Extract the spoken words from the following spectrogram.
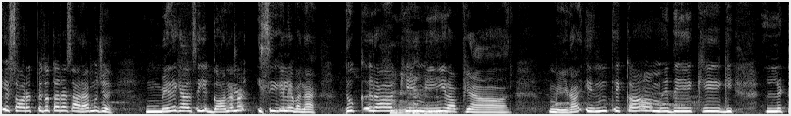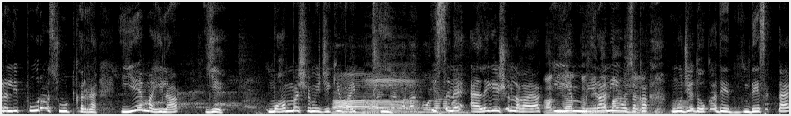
इस औरत पे तो तरस आ रहा है मुझे। मेरे ख्याल से ये गाना ना इसी के लिए बना है। टुकरा के मेरा प्यार मेरा इंतकाम देखेगी। लिटरली पूरा सूट कर रहा है। ये महिला ये मोहम्मद शमी जी की वाइफ थी। इसने एलिगेशन लगाया कि ये मेरा नहीं हो सका। मुझे धोखा दे दे सकता है।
